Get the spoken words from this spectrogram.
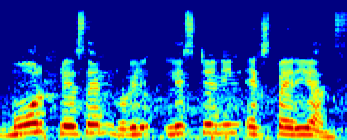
more pleasant listening experience.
